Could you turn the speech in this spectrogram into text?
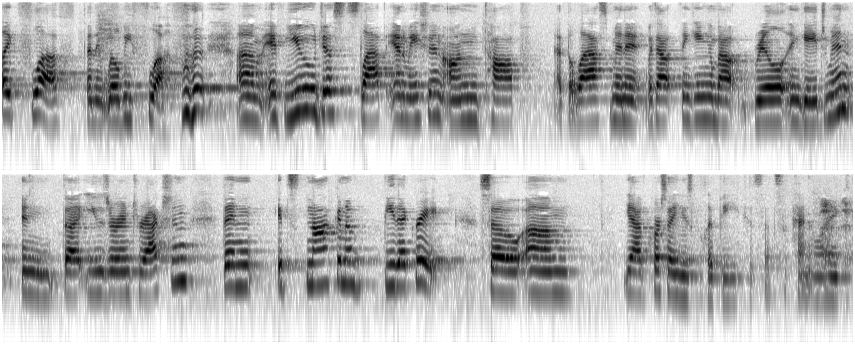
like fluff, then it will be fluff. um, if you just slap animation on top at the last minute without thinking about real engagement and that user interaction, then it's not going to be that great. So um, yeah, of course I use Clippy because that's the kind of like,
